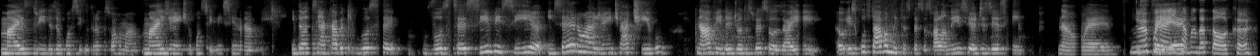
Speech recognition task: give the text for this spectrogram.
mais vidas eu consigo transformar, mais gente eu consigo ensinar. Então, assim, acaba que você, você se vicia em ser um agente ativo na vida de outras pessoas. Aí eu escutava muitas pessoas falando isso e eu dizia assim: não, é. Não é por aí é... que a banda toca.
